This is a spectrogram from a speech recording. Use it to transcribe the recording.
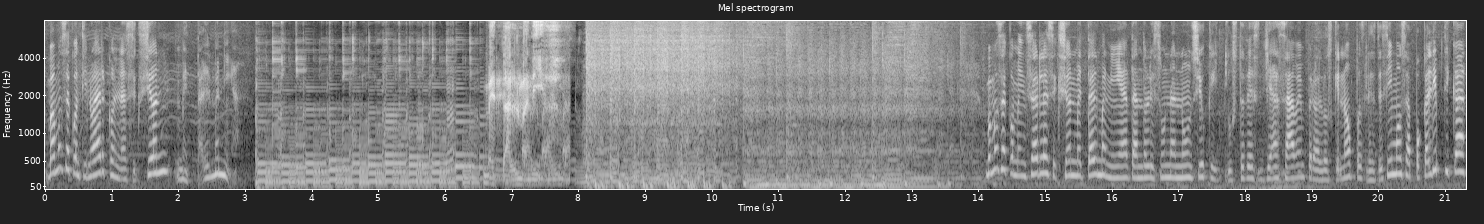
vamos a continuar con la sección Metal Manía. Metalmanía. Vamos a comenzar la sección Metalmanía dándoles un anuncio que ustedes ya saben, pero a los que no, pues les decimos, Apocalíptica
